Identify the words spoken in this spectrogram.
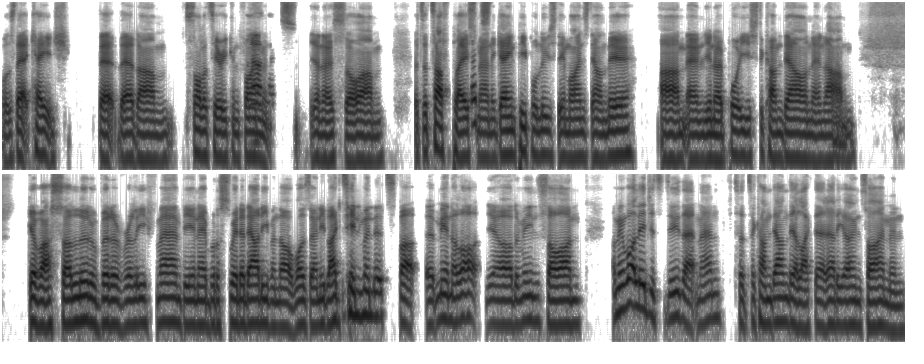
was that cage, that that um solitary confinement. that's- You know, so um, it's a tough place, That's- man. Again, people lose their minds down there. Um, and you know, Paul used to come down and um give us a little bit of relief, man, being able to sweat it out, even though it was only like 10 minutes, but it meant a lot, you know what I mean? So um, I mean, what led you to do that, man? To to come down there like that out of your own time and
